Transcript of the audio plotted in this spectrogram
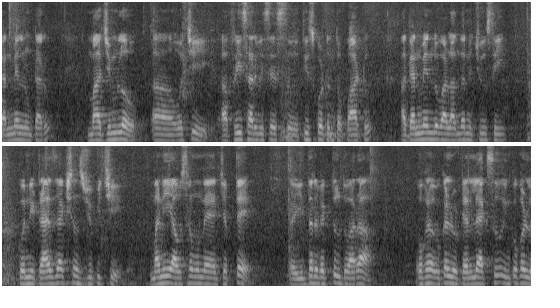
గన్మెన్లు ఉంటారు. మా జిమ్లో వచ్చి ఆ ఫ్రీ సర్వీసెస్ తీసుకోవడంతో పాటు ఆ గన్మెన్లు వాళ్ళందరినీ చూసి కొన్ని ట్రాన్సాక్షన్స్ చూపించి మనీ అవసరం ఉన్నాయని చెప్తే ఇద్దరు వ్యక్తుల ద్వారా ఒక ఒకళ్ళు టెన్ ల్యాక్స్ ఇంకొకళ్ళు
